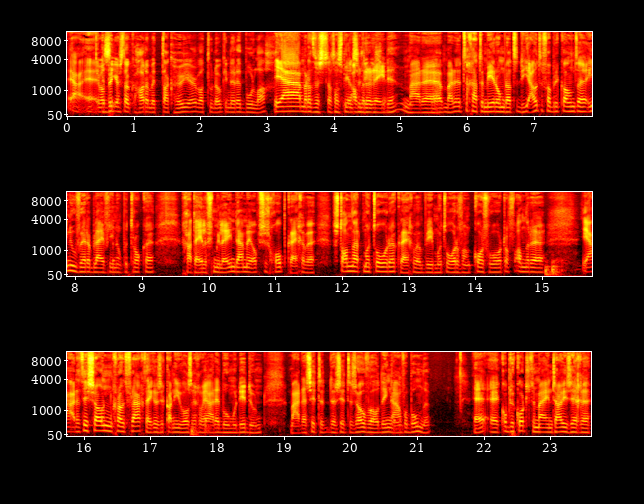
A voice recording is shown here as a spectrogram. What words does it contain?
Ja, eh, Het was de- eerst ook hadden met Tak Heuer, wat toen ook in de Red Bull lag. ja, maar dat was, dat was meer een andere reden. Maar, eh, maar het gaat er meer om dat die autofabrikanten, in hoeverre blijven die nog betrokken? Gaat de hele Formule 1 daarmee op zijn schop? Krijgen we standaard motoren? Krijgen we weer motoren van Cosworth of andere? Ja, dat is zo'n groot vraagteken. Dus ik kan niet wel zeggen, ja, Red Bull moet dit doen. Maar daar zitten, daar zitten zoveel dingen aan verbonden. Hè, eh, op de korte termijn zou je zeggen,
